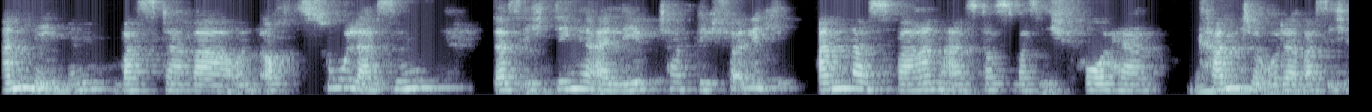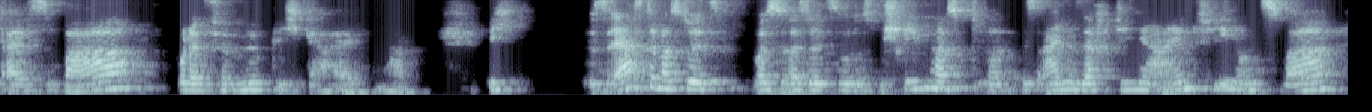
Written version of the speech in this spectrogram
annehmen, was da war und auch zulassen, dass ich Dinge erlebt habe, die völlig anders waren als das, was ich vorher mhm. kannte oder was ich als wahr oder für möglich gehalten habe. Ich, das erste, was du jetzt, was also jetzt so das beschrieben hast, äh, ist eine Sache, die mir einfiel, und zwar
